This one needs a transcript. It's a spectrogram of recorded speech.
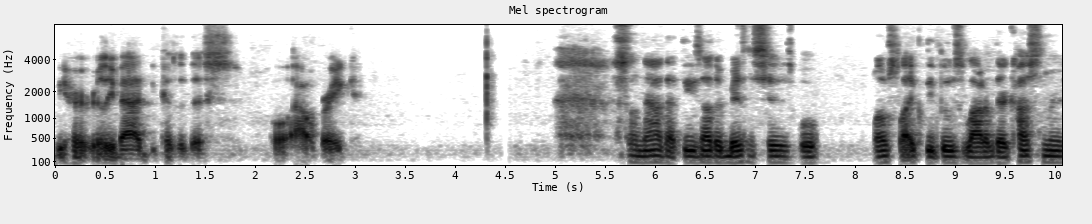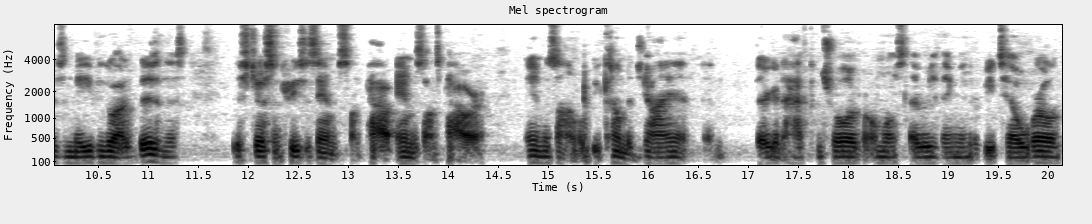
be hurt really bad because of this whole outbreak. So now that these other businesses will most likely lose a lot of their customers and may even go out of business, this just increases Amazon power, Amazon's power. Amazon will become a giant and they're going to have control over almost everything in the retail world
